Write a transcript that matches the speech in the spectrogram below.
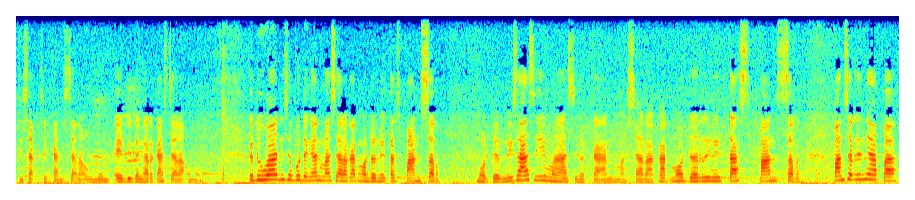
disaksikan secara umum eh didengarkan secara umum. Kedua disebut dengan masyarakat modernitas panser. Modernisasi menghasilkan masyarakat modernitas panser. Panser ini apa?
